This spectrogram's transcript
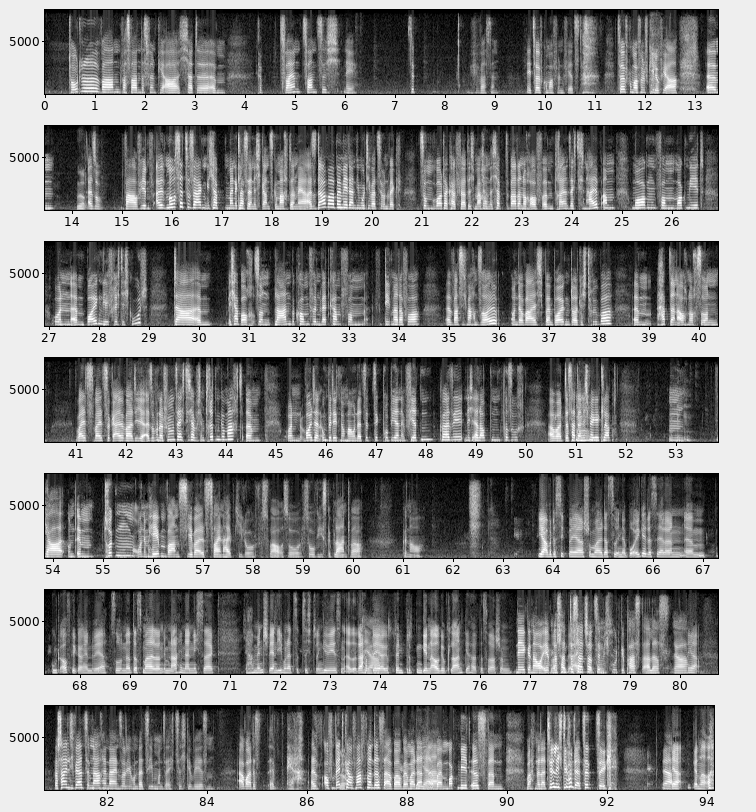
Total waren, was war denn das für ein PA? Ich hatte, ähm, ich glaube, 22, nee, viel war es denn? Nee, 12,5 jetzt. 12,5 Kilo PA. Ähm, ja. Also war auf jeden Fall, also man muss dazu sagen, ich habe meine Klasse ja nicht ganz gemacht dann mehr. Also da war bei mir dann die Motivation weg zum Watercard fertig machen. Ja. Ich hab, war dann noch auf ähm, 63,5 am Morgen vom Mockmeet und ähm, Beugen lief richtig gut. Da ähm, ich habe auch so einen Plan bekommen für den Wettkampf vom Dietmar davor, äh, was ich machen soll. Und da war ich beim Beugen deutlich drüber. Ähm, habe dann auch noch so ein, weil es so geil war, die, also 165 habe ich im dritten gemacht ähm, und wollte dann unbedingt nochmal 170 probieren im vierten quasi, nicht erlaubten Versuch. Aber das hat dann mhm. nicht mehr geklappt. Mhm. Ja, und im Drücken und im Heben waren es jeweils zweieinhalb Kilo. Das war auch so, so wie es geplant war genau. Ja, aber das sieht man ja schon mal, dass so in der Beuge, das ja dann ähm, gut aufgegangen wäre. So, ne? Dass man dann im Nachhinein nicht sagt, ja Mensch, wären die 170 drin gewesen. Also da habt ihr ja für den dritten genau geplant gehabt. Das war schon. Nee, genau, eben. Das hat, das hat schon ziemlich gut gepasst, alles. Ja. ja. Wahrscheinlich wären es im Nachhinein so die 167 gewesen. Aber das, äh, ja, also auf dem Wettkampf ja. macht man das, aber wenn man dann ja. beim Mockmeet ist, dann macht man natürlich die 170. Ja, ja genau.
